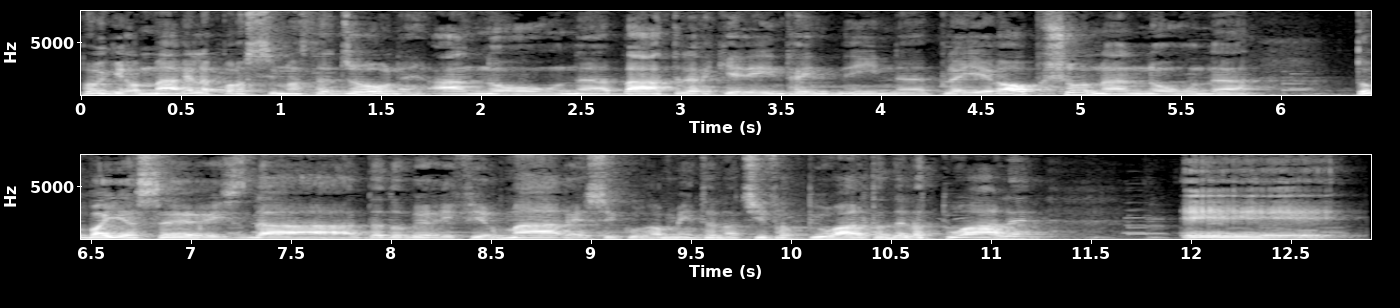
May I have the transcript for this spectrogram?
programmare la prossima stagione. Hanno un Butler che entra in, in player option, hanno un Tobias Harris da, da dover rifirmare, sicuramente una cifra più alta dell'attuale. E,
